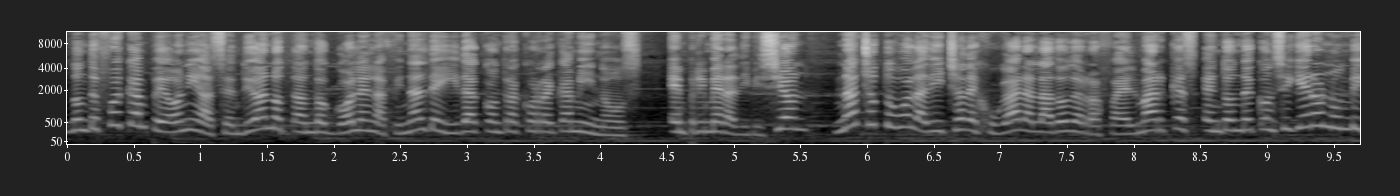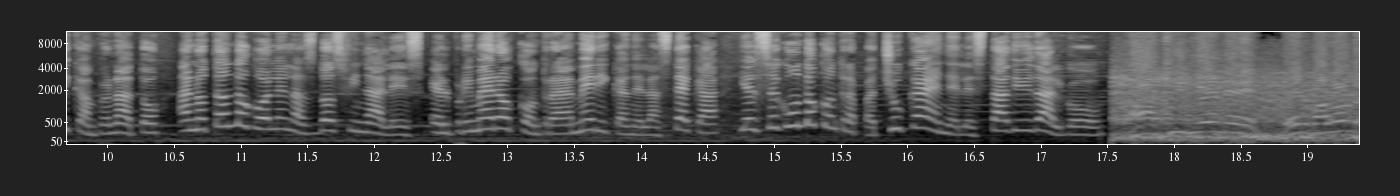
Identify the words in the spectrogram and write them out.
donde fue campeón y ascendió anotando gol en la final de ida contra Correcaminos. En primera división, Nacho tuvo la dicha de jugar al lado de Rafael Márquez, en donde consiguieron un bicampeonato, anotando gol en las dos finales, el primero contra América en el Azteca y el segundo contra Pachuca en el Estadio Hidalgo. Aquí viene el balón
